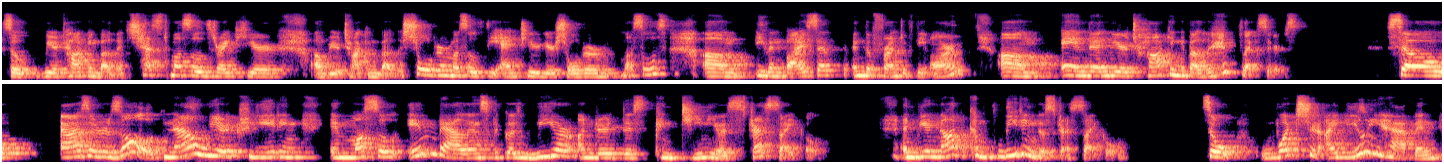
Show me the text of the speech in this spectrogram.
So we are talking about the chest muscles right here. Uh, we are talking about the shoulder muscles, the anterior shoulder muscles, um, even bicep in the front of the arm. Um, and then we are talking about the hip flexors. So as a result, now we are creating a muscle imbalance because we are under this continuous stress cycle and we are not completing the stress cycle. So, what should ideally happen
